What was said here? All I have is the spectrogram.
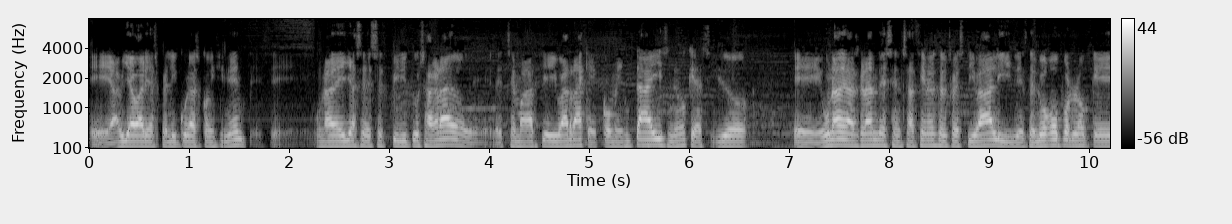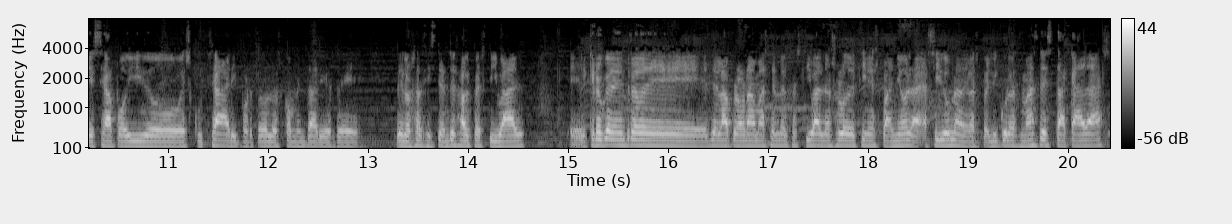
eh, había varias películas coincidentes. una de ellas es Espíritu Sagrado, de, Chema García Ibarra, que comentáis, ¿no? que ha sido una de las grandes sensaciones del festival y desde luego por lo que se ha podido escuchar y por todos los comentarios de, de los asistentes al festival, eh, creo que dentro de, la programación del festival, no solo de cine español, ha sido una de las películas más destacadas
